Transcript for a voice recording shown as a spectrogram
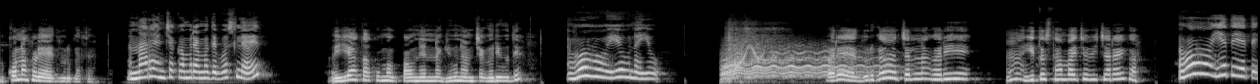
कोणाकडे आहे दुर्गा नारायणच्या कमऱ्यामध्ये बसले आहेत? या काकू मग पाहुण्यांना घेऊन आमच्या घरी उद्या. हो हो येऊ ना येऊ. अरे दुर्गा चल ना घरी. हं, इथंच थांबायचा विचार आहे का? हो येते येते.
